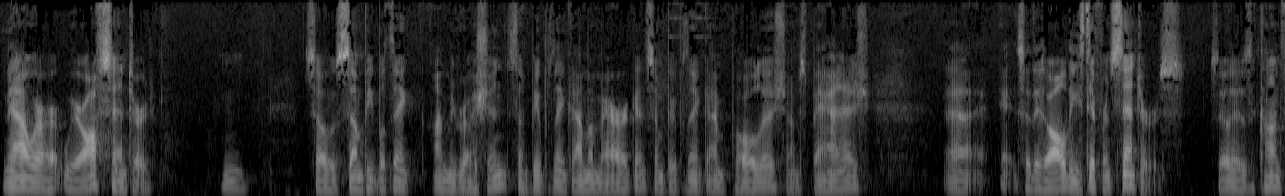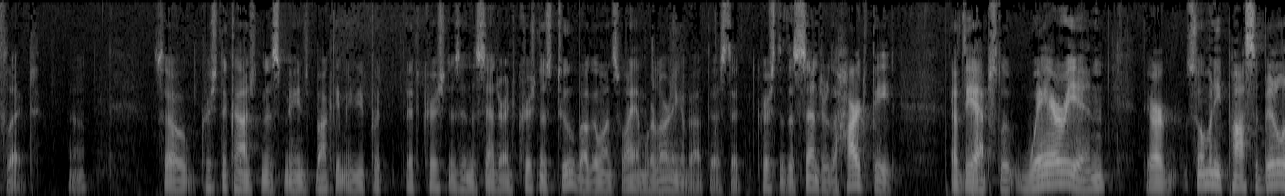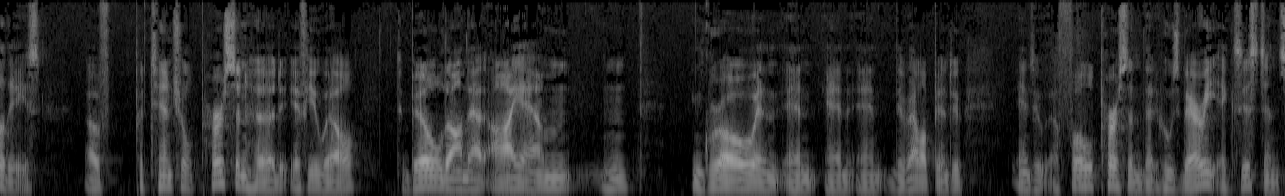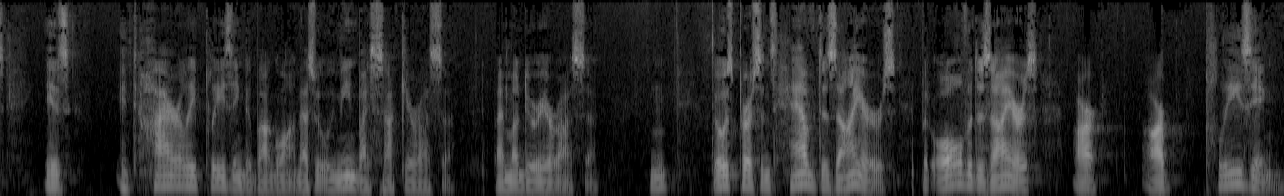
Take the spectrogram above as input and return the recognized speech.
Now we're, we're off centered. Hmm? So some people think I'm Russian, some people think I'm American, some people think I'm Polish, I'm Spanish, uh, so there's all these different centers. So there's a conflict. You know? So Krishna consciousness means bhakti means you put that Krishna is in the center, and Krishna's too, Bhagavan Swayam. We're learning about this that Krishna is the center, the heartbeat of the absolute, wherein there are so many possibilities of potential personhood, if you will, to build on that I am, mm, and grow and, and, and, and develop into, into a full person that whose very existence is entirely pleasing to Bhagwan. That's what we mean by Sakhyarasa, by Madhurya Rasa. Hmm? Those persons have desires, but all the desires are, are pleasing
